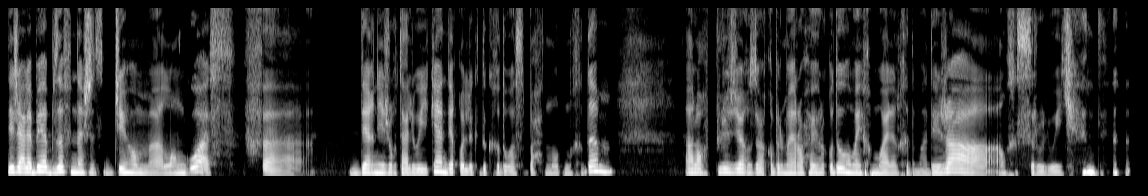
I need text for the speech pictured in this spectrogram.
déjà على بها بزاف الناس تجيهم l'angoisse ف dernier jour تاع ال week-end يقول لك دوك غدوة صباح نوض نخدم. alors plusieurs heures قبل ما يروحوا يرقدوا هما يخموا على الخدمة. déjà نخسروا ال week-end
